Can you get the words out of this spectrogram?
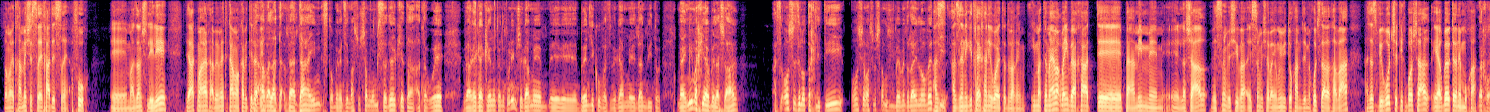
זאת אומרת 15-11, הפוך. אה, מאזן שלילי, זה רק מראה לך באמת כמה מכבי תל אביב. אבל עד- ועדיין, זאת אומרת, זה משהו שם לא מסתדר, כי אתה, אתה רואה, והרגע הקראנו את הנתונים, שגם אה, אה, ברנדלי קובאס וגם דן ביטון מאיימים הכי הרבה לשער, אז או שזה לא תכליתי, או שמשהו שם באמת עדיין לא עובד, כי... אז, אז אני אגיד לך איך אני רואה את הדברים. אם אתה מאיים 41 אה, פעמים אה, אה, לשער, ו-27 איומים מתוכם זה מחוץ לרחבה, אז הסבירות שתכבוש שער היא הרבה יותר נמוכה. נכון.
